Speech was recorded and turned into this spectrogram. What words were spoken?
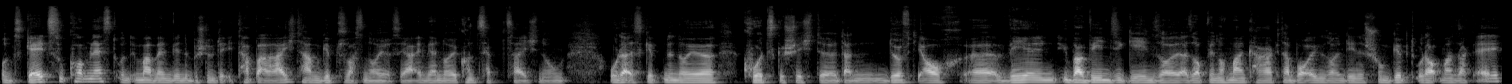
uns Geld zukommen lässt und immer wenn wir eine bestimmte Etappe erreicht haben, gibt es was Neues. Ja? Entweder neue Konzeptzeichnungen oder es gibt eine neue Kurzgeschichte. Dann dürft ihr auch äh, wählen, über wen sie gehen soll. Also ob wir nochmal einen Charakter beugen sollen, den es schon gibt oder ob man sagt, ey,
